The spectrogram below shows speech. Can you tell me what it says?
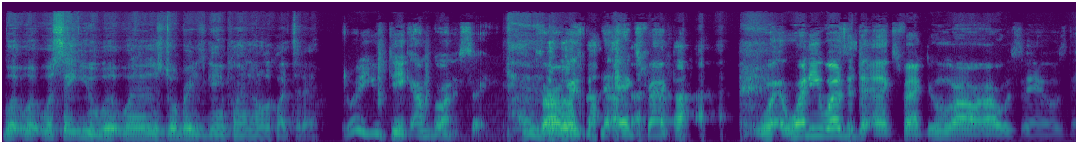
what, what, what say you? What, what is Joe Brady's game plan going to look like today? What do you think I'm going to say? He's always been the X factor. When he wasn't the X factor, who are I was saying was the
